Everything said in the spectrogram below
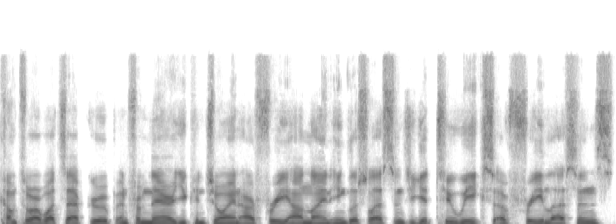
come to our WhatsApp group and from there you can join our free online English lessons. You get 2 weeks of free lessons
